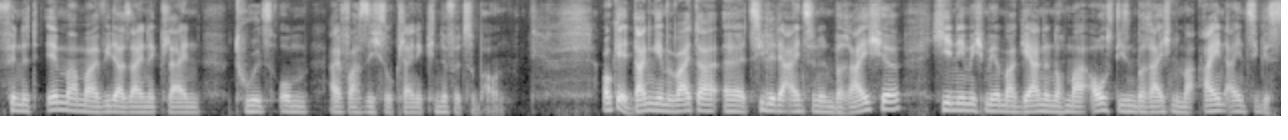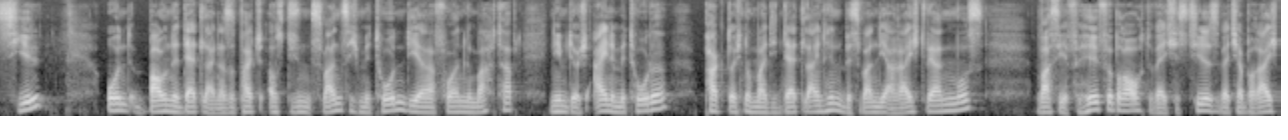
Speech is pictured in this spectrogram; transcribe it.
findet immer mal wieder seine kleinen Tools, um einfach sich so kleine Kniffe zu bauen. Okay, dann gehen wir weiter. Äh, Ziele der einzelnen Bereiche. Hier nehme ich mir mal gerne nochmal aus diesen Bereichen immer ein einziges Ziel und baue eine Deadline. Also aus diesen 20 Methoden, die ihr vorhin gemacht habt, nehmt ihr euch eine Methode, packt euch nochmal die Deadline hin, bis wann die erreicht werden muss, was ihr für Hilfe braucht, welches Ziel ist, welcher Bereich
